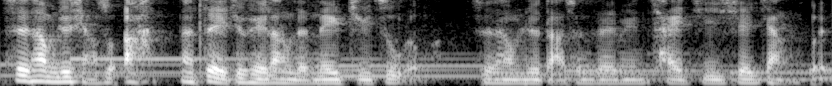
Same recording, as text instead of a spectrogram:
所以他们就想说啊，那这里就可以让人类居住了嘛，所以他们就打算在那边采集一些样本。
